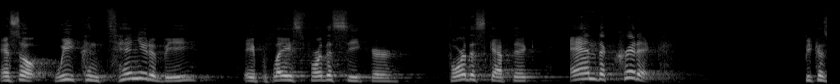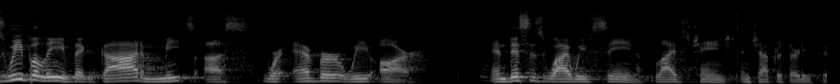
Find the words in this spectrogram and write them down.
And so we continue to be a place for the seeker, for the skeptic, and the critic because we believe that God meets us wherever we are. And this is why we've seen lives changed in chapter 32.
